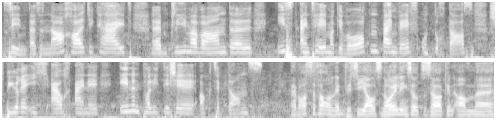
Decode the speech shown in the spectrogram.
sind. Also Nachhaltigkeit, ähm, Klimawandel, ist ein Thema geworden beim WEF und durch das spüre ich auch eine innenpolitische Akzeptanz. Herr Wasserfall, eben für Sie als Neuling sozusagen am äh,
